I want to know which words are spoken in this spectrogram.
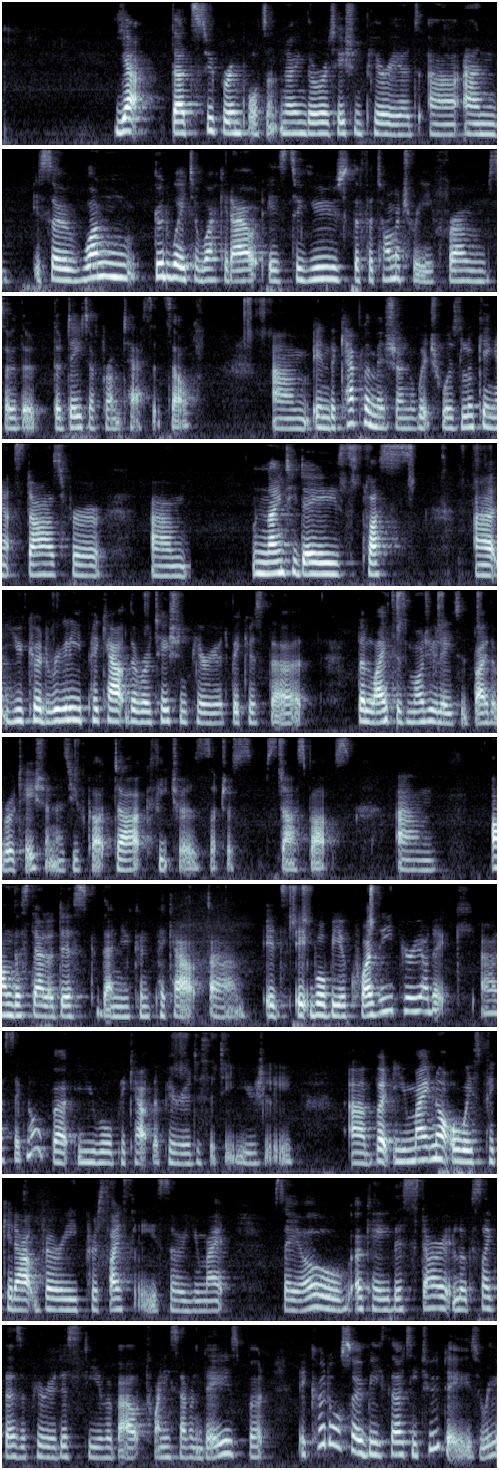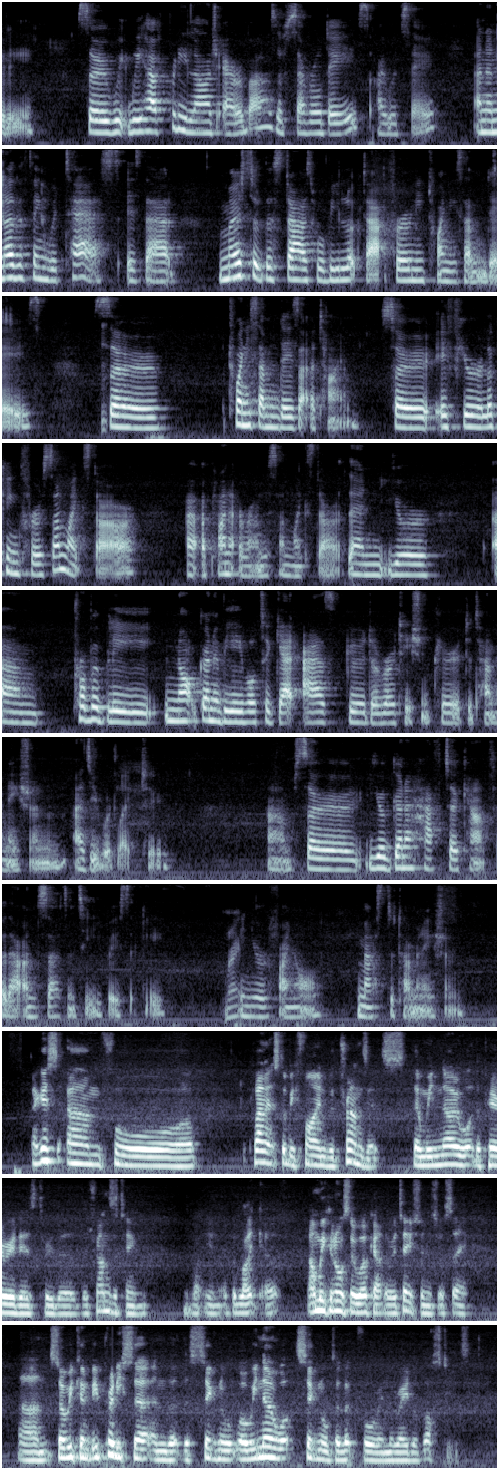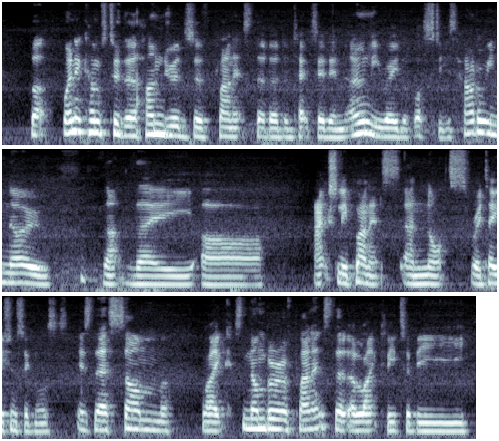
Yeah, that's super important, knowing the rotation period. Uh, and so one good way to work it out is to use the photometry from so the, the data from TESS itself. Um, in the Kepler mission, which was looking at stars for um, 90 days plus, uh, you could really pick out the rotation period because the the light is modulated by the rotation as you've got dark features such as star spots. Um, on the stellar disk, then you can pick out um, it's it will be a quasi periodic uh, signal, but you will pick out the periodicity usually. Uh, but you might not always pick it out very precisely. So you might say, oh, okay, this star, it looks like there's a periodicity of about 27 days, but it could also be 32 days, really. So we, we have pretty large error bars of several days, I would say. And another thing with TESS is that most of the stars will be looked at for only 27 days. So 27 days at a time. So if you're looking for a sun-like star, a planet around a sun-like star, then you're um, probably not going to be able to get as good a rotation period determination as you would like to. Um, so you're going to have to account for that uncertainty, basically, right. in your final mass determination. I guess um, for planets that we find with transits, then we know what the period is through the, the transiting, you know, the light curve, and we can also work out the rotation, as you're saying. Um, so we can be pretty certain that the signal, well, we know what signal to look for in the radial velocities. But when it comes to the hundreds of planets that are detected in only radial velocities, how do we know that they are actually planets and not rotation signals? Is there some like number of planets that are likely to be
